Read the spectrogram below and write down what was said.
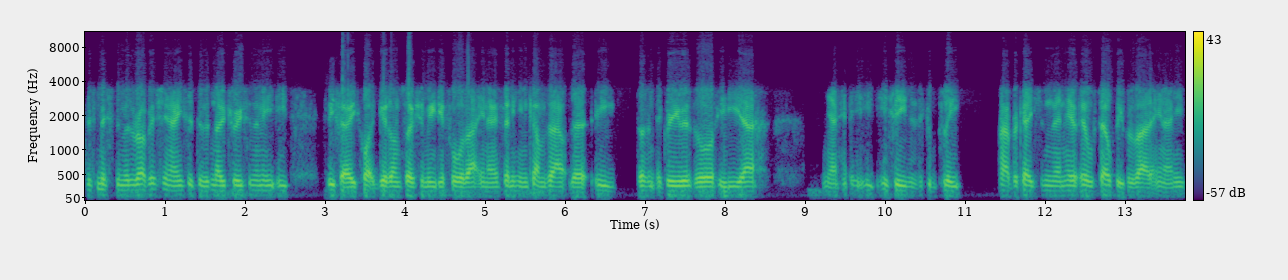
dismissed them as rubbish. You know, he said there was no truth in them. He, he, to be fair, he's quite good on social media for that. You know, if anything comes out that he doesn't agree with or he, uh, you know, he, he sees as a complete fabrication, then he'll, he'll tell people about it. You know, he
